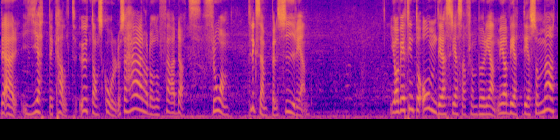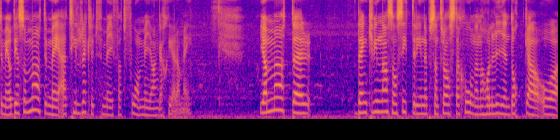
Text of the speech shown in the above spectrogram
Det är jättekallt, utan skor. Och så här har de då färdats från till exempel Syrien. Jag vet inte om deras resa från början, men jag vet det som möter mig och det som möter mig är tillräckligt för mig för att få mig att engagera mig. Jag möter den kvinna som sitter inne på centralstationen och håller i en docka och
